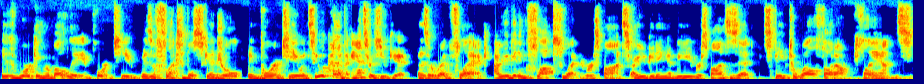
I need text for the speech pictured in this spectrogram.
Is working remotely important to you? Is a flexible schedule important to you? And see what kind of answers you get as a red flag. Are you getting flop sweat in response? Are you getting immediate responses that speak to well thought out plans?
